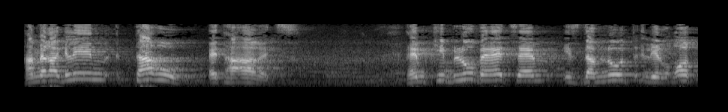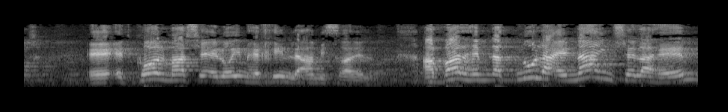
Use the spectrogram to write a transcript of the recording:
המרגלים תרו את הארץ. הם קיבלו בעצם הזדמנות לראות אה, את כל מה שאלוהים הכין לעם ישראל. אבל הם נתנו לעיניים שלהם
